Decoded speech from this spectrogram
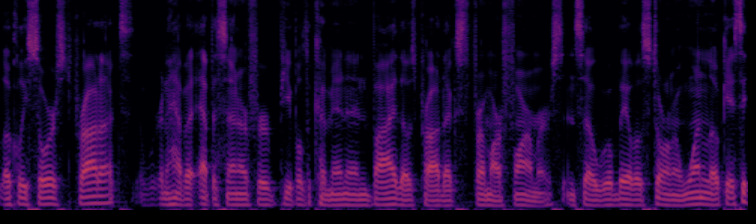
locally sourced products, we're going to have an epicenter for people to come in and buy those products from our farmers. And so we'll be able to store them in one location.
